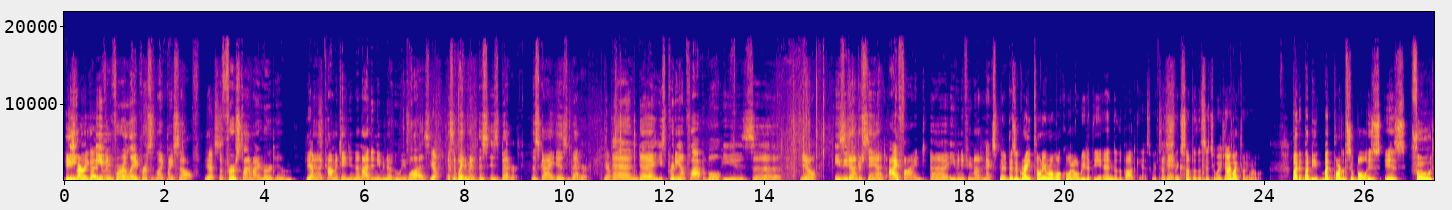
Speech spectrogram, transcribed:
He's E- very good. Even for a layperson like myself. Yes. The first time I heard him Yes. uh, commentating, and I didn't even know who he was. Yeah. I said, wait a minute, this is better. This guy is better. Yeah. And uh, he's pretty unflappable. He's, uh, you know, easy to understand, I find, uh, even if you're not an expert. There's a great Tony Romo quote I'll read at the end of the podcast, which Okay. I think sums up the situation. I like Tony Romo, but but but part of the Super Bowl is is food,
